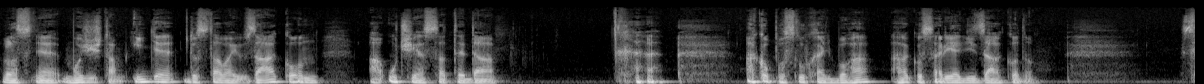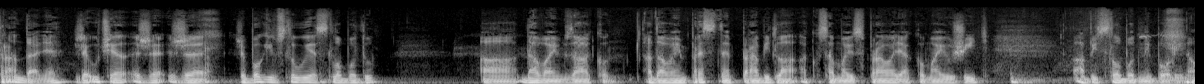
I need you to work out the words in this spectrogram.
vlastne Možiš tam ide, dostávajú zákon a učia sa teda ako poslúchať Boha a ako sa riadiť zákonom. Sranda, ne? Že, učia, že, že, že Boh im slúbuje slobodu a dáva im zákon. A dáva im presné pravidlá, ako sa majú správať, ako majú žiť aby slobodní boli. No,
